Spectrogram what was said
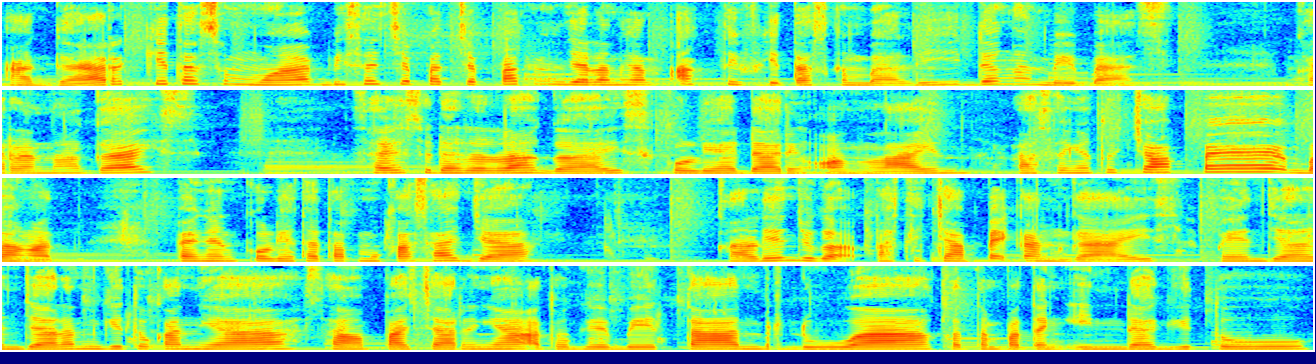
Agar kita semua bisa cepat-cepat menjalankan aktivitas kembali dengan bebas. Karena guys, saya sudah lelah guys kuliah daring online. Rasanya tuh capek banget. Pengen kuliah tatap muka saja. Kalian juga pasti capek kan guys? Pengen jalan-jalan gitu kan ya Sama pacarnya atau gebetan berdua ke tempat yang indah gitu.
